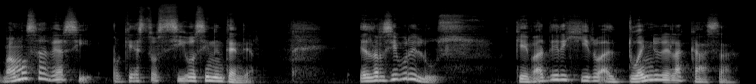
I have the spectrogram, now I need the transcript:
Vamos a ver si, porque esto sigo sin entender. El recibo de luz que va dirigido al dueño de la casa,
